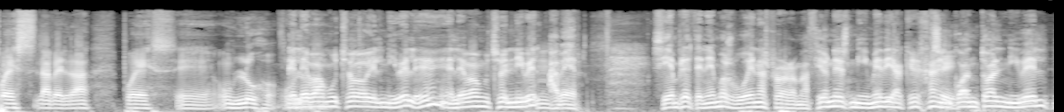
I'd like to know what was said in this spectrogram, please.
pues la verdad, pues, un lujo. Eleva mucho el nivel, ¿eh? Eleva mucho el nivel. A ver siempre tenemos buenas programaciones, ni media queja en cuanto al nivel,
